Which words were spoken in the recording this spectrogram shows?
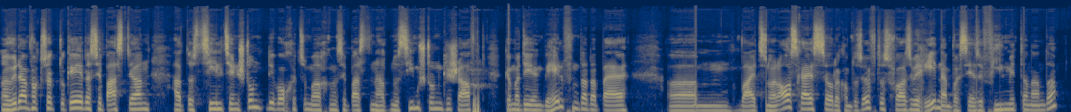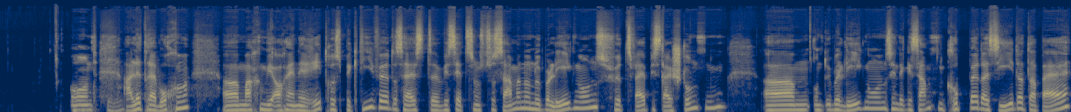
sondern wird einfach gesagt, okay, der Sebastian hat das Ziel, zehn Stunden die Woche zu machen. Sebastian hat nur sieben Stunden geschafft. Können wir dir irgendwie helfen da dabei? Ähm, war jetzt nur ein Ausreißer oder kommt das öfters vor? Also wir reden einfach sehr, sehr viel miteinander. Und mhm. alle drei Wochen äh, machen wir auch eine Retrospektive. Das heißt, äh, wir setzen uns zusammen und überlegen uns für zwei bis drei Stunden ähm, und überlegen uns in der gesamten Gruppe, da ist jeder dabei,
